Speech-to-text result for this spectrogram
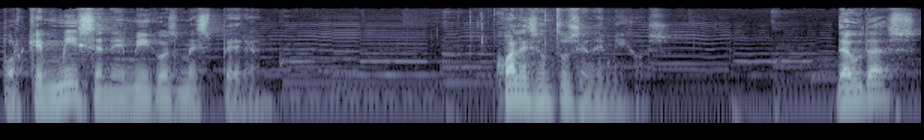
porque mis enemigos me esperan. ¿Cuáles son tus enemigos? ¿Deudas?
